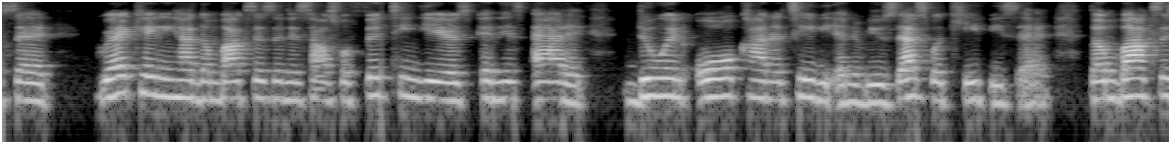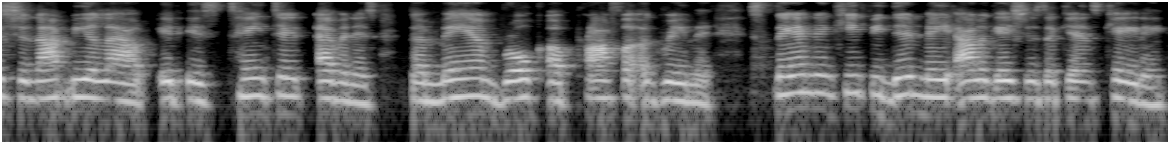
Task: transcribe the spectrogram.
said Greg Kading had them boxes in his house for 15 years in his attic, doing all kind of TV interviews. That's what Keefe said. The boxes should not be allowed. It is tainted evidence. The man broke a proffer agreement. Standing Keefe did make allegations against Kading,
